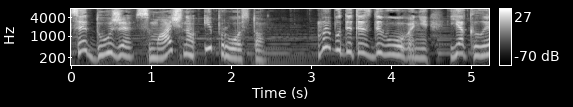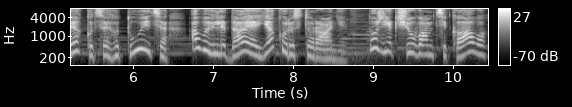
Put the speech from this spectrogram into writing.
це дуже смачно і просто. Ви будете здивовані, як легко це готується, а виглядає як у ресторані. Тож, якщо вам цікаво,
